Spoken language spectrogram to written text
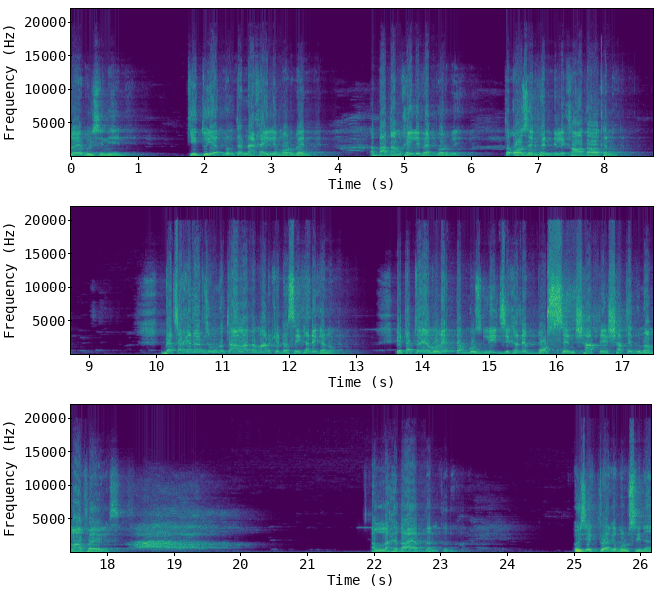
লয়ে বইছে নিয়ে কি দুই এক ঘণ্টা না খাইলে মরবেন? বাদাম খাইলে ফ্যাট ভরবে? তো অজের ফ্যান্ডেলে খাওয়া দাওয়া কেন? বেচা কেনার জন্য তো আলাদা মার্কেট আছে, এখানে কেন? এটা তো এমন একটা মজলিস যেখানে বসছেন, সাথে সাথে গুনা মাফ হয়ে গেছে। আল্লাহ হেদায়াত দান করুন। ওই যে একটু আগে বলছি না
